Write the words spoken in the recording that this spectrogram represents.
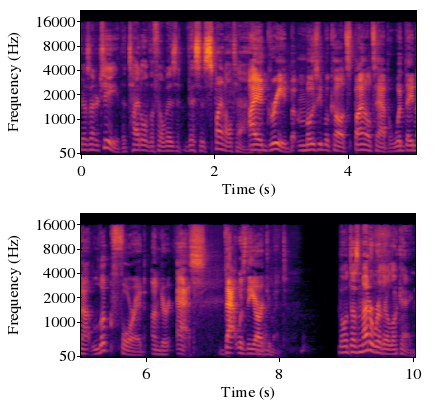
Goes under T. The title of the film is This is Spinal Tap. I agree, but most people call it Spinal Tap. Would they not look for it under S? That was the argument. well, it doesn't matter where they're looking.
